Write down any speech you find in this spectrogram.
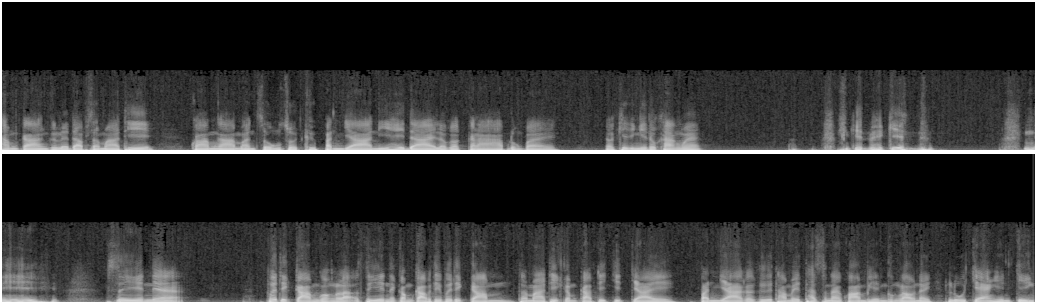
ท่ามกลางคือระดับสมาธิ ความงามอันสูงสุดคือปัญญานี้ให้ได้แล้วก็กราบลงไป เราคิดอย่างนี้ทุกครั้งไหมคิดไม่คิด นี่ ศีลเนี่ย พฤติกรรมของเราศีลกำกับที่พฤติกรรม สมาธิกำกับที่จิตใจ ปัญญาก็คือทำให้ทัศนความเห็นของเราหน่อยรู้แจ้งเห็นจริง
